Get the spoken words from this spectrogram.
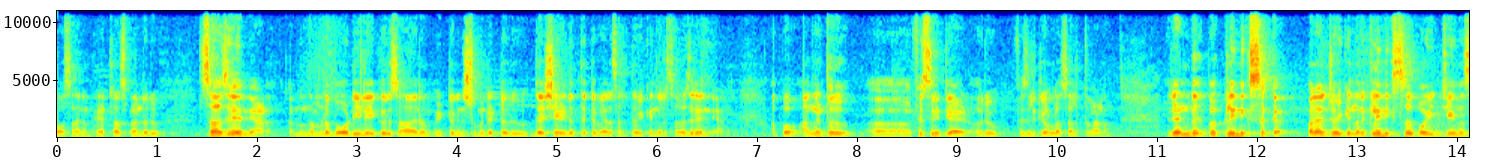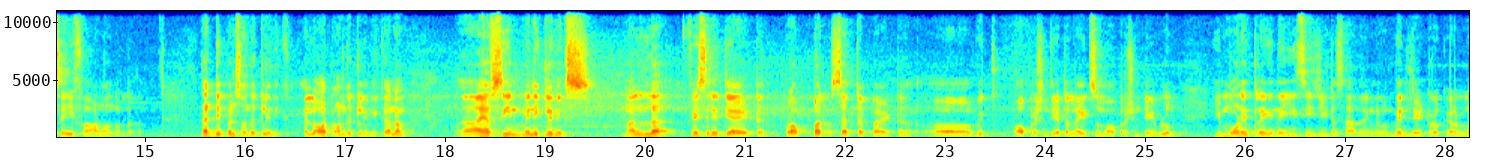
അവസാനം ഹെയർ ട്രാൻസ്പ്ലാന്റ് ഒരു സർജറി തന്നെയാണ്. കാരണം നമ്മുടെ ബോഡിയിലേക്ക് ഒരു സാധനം ഇട്ട് ഇൻസ്ട്രുമെന്റ് ഇട്ട് ഒരു ദശ എടുത്തിട്ട് വേറെ സ്ഥലത്ത് വെക്കുന്ന ഒരു സർജറി തന്നെയാണ്. അപ്പോൾ അങ്ങനത്തെ ഒരു ഫെസിലിറ്റി ഒരു ഫെസിലിറ്റി ഉള്ള സ്ഥലത്ത് വേണം. രണ്ട് ഇപ്പോൾ ക്ലിനിക്സ് ഒക്കെ പലരും ചോദിക്കുന്നുണ്ട്. ക്ലിനിക്സ് പോയി ചെയ്യുന്നത് സേഫ് ആണോ എന്നുള്ളത്? That depends on the clinic lot on the clinic കാരണം I have seen many clinics നല്ല ഫെസിലിറ്റി ആയിട്ട് പ്രോപ്പർ സെറ്റപ്പ് ആയിട്ട് വിത്ത് ഓപ്പറേഷൻ തിയേറ്റർ ലൈറ്റ്സും ഓപ്പറേഷൻ ടേബിളും ഈ മോണിറ്റർ ചെയ്യുന്ന ഇ സി ജിയുടെ സാധനങ്ങളും വെന്റിലേറ്ററും ഒക്കെ ഉള്ള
